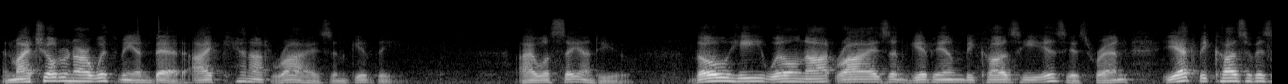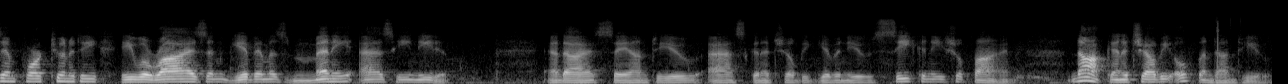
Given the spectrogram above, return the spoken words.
and my children are with me in bed. I cannot rise and give thee. I will say unto you, though he will not rise and give him because he is his friend, yet because of his importunity he will rise and give him as many as he needeth. And I say unto you, Ask, and it shall be given you. Seek, and ye shall find. Knock, and it shall be opened unto you.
